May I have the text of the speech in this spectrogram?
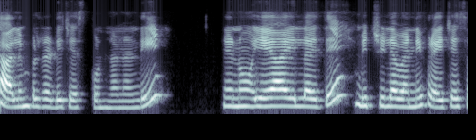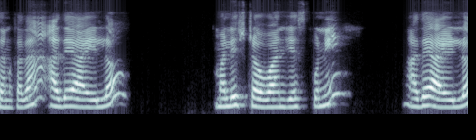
తాలింపులు రెడీ చేసుకుంటున్నానండి. నేను ఏ ఆయిల్లో అయితే మిర్చీలు అవన్నీ ఫ్రై చేశాను కదా అదే ఆయిల్లో మళ్ళీ స్టవ్ ఆన్ చేసుకుని అదే ఆయిల్లో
